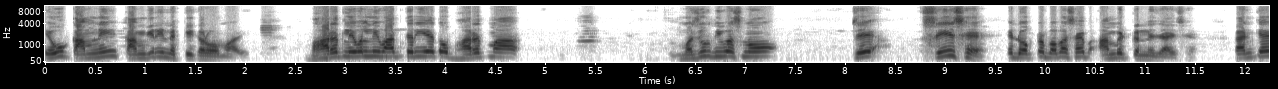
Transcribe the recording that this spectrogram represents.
એવું કામની કામગીરી નક્કી કરવામાં આવી. ભારત લેવલની વાત કરીએ તો ભારતમાં મજૂર દિવસનો જે શ્રેય છે એ ડૉક્ટર બાબા સાહેબ આંબેડકરને જાય છે. કારણ કે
